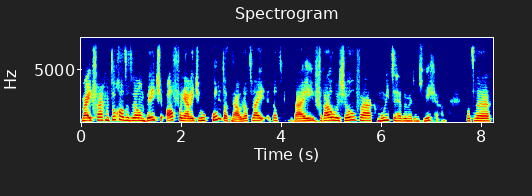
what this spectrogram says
maar ik vraag me toch altijd wel een beetje af van, ja, weet je, hoe komt dat nou? Dat wij, dat wij vrouwen zo vaak moeite hebben met ons lichaam. Dat we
